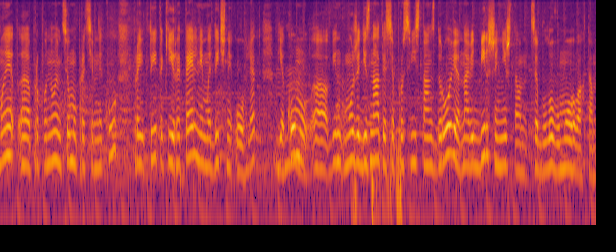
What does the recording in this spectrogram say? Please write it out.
Ми е, пропонуємо цьому працівнику прийти такий ретельний медичний огляд, в якому він може дізнатися про свій стан здоров'я навіть більше ніж там це було в умовах, там,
